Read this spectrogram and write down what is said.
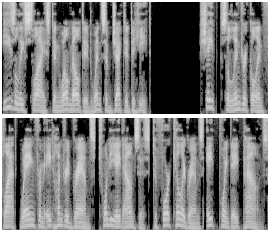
Easily sliced and well melted when subjected to heat. Shape cylindrical and flat, weighing from 800 grams (28 ounces) to 4 kilograms (8.8 pounds).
